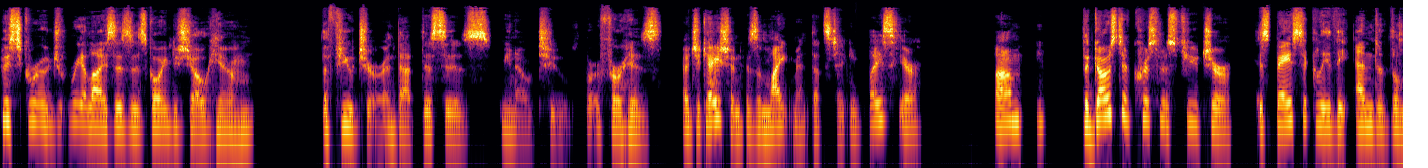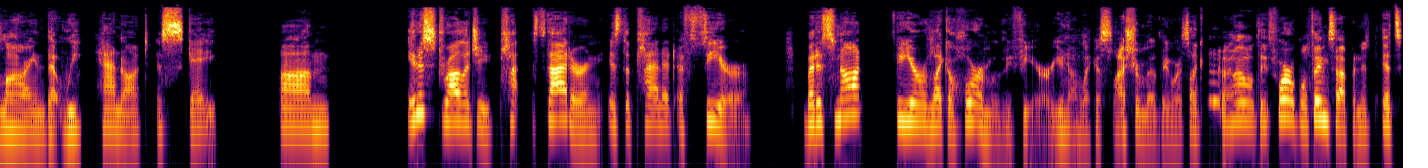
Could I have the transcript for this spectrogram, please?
who Scrooge realizes is going to show him the future, and that this is you know to for, for his education, his enlightenment that's taking place here. Um, the ghost of Christmas future is basically the end of the line that we cannot escape. Um, in astrology, Saturn is the planet of fear, but it's not fear like a horror movie fear, you know, like a slasher movie where it's like, oh, these horrible things happen. It's,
